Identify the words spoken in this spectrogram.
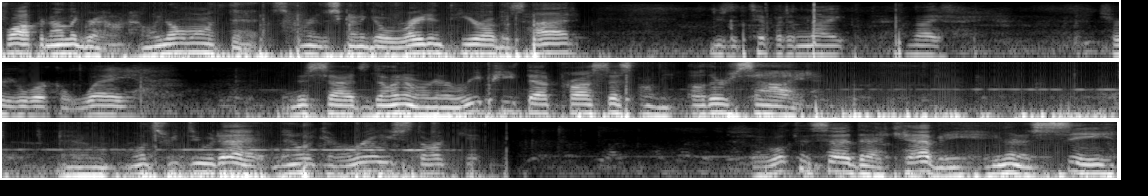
flopping on the ground. And we don't want that. So we're just gonna go right in here on this hide. Use the tip of the knife. Knife. Sure you work away. And this side's done, and we're gonna repeat that process on the other side. And once we do that, now we can really start getting. If you look inside that cavity, you're gonna see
